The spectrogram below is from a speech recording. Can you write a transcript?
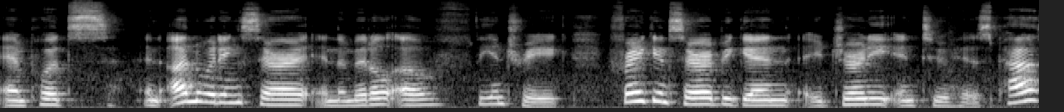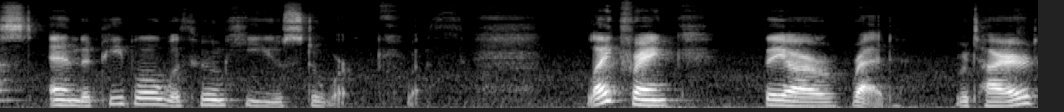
and puts an unwitting Sarah in the middle of the intrigue, Frank and Sarah begin a journey into his past and the people with whom he used to work with. Like Frank, they are red, retired,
